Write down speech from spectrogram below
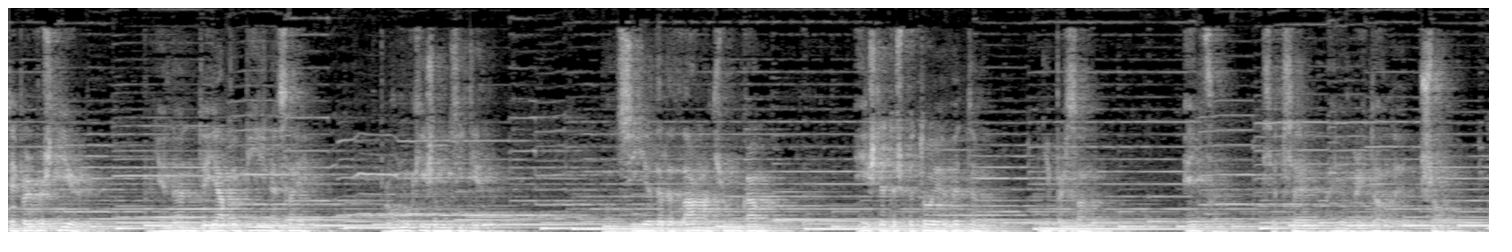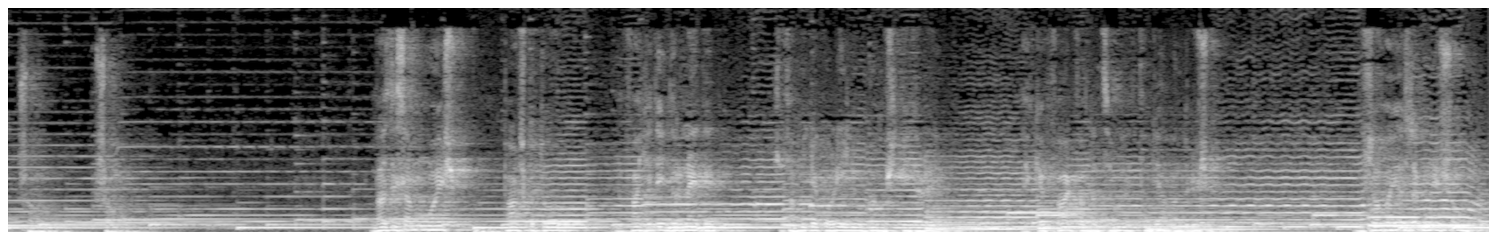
tepër e vështirë një nënë të japë bijën e saj, por unë nuk kisha mundësi tjetër. Mundësia dhe rrethanat që unë kam ishte të shpëtoja vetëm një person, Elsën, sepse ajo meritonte shumë, shumë, shumë. Pas disa muajsh, pashë këtu, në faqet e internetit, që familja Korini u bëmë shtirëre, dhe kjo farë të nëcimi në fundja më ndryshe. Në sova jo zëmë një shumë,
